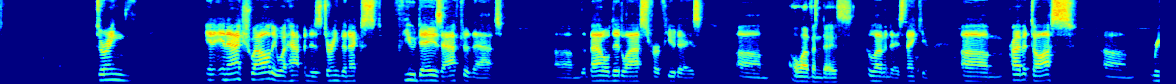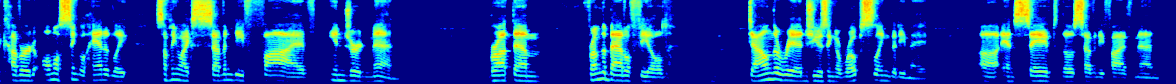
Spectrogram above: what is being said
during, in, in actuality, what happened is during the next few days after that, um, the battle did last for a few days. Um, 11 days. 11 days. Thank you. Um, Private Doss um, recovered almost single handedly something like 75 injured men, brought them from the battlefield down the ridge using a rope sling that he made, uh, and saved those 75 men,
